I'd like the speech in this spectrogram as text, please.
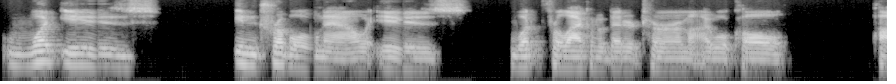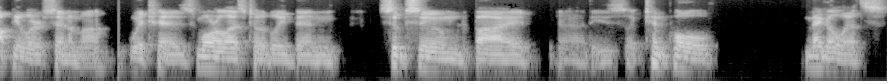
what is in trouble now is what, for lack of a better term, I will call popular cinema, which has more or less totally been subsumed by uh, these like tentpole megaliths.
